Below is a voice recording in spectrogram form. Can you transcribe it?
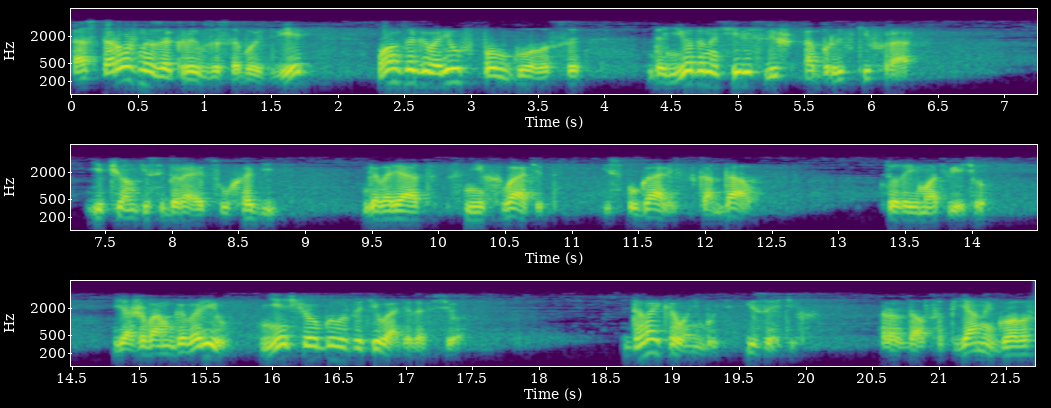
Осторожно закрыв за собой дверь, он заговорил в полголоса. До нее доносились лишь обрывки фраз. Девчонки собираются уходить. Говорят, с них хватит. Испугались, скандал. Кто-то ему ответил. «Я же вам говорил, нечего было затевать это все». «Давай кого-нибудь из этих», — раздался пьяный голос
